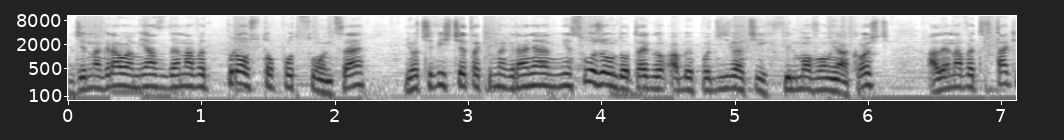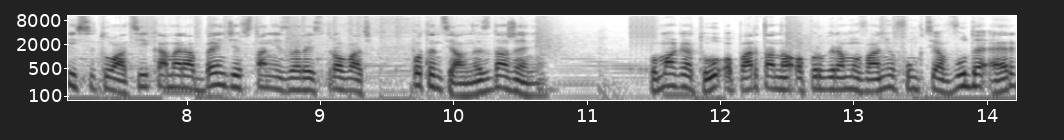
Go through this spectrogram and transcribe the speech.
gdzie nagrałem jazdę nawet prosto pod słońce. I oczywiście takie nagrania nie służą do tego, aby podziwiać ich filmową jakość, ale nawet w takiej sytuacji kamera będzie w stanie zarejestrować potencjalne zdarzenie. Pomaga tu oparta na oprogramowaniu funkcja WDR,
